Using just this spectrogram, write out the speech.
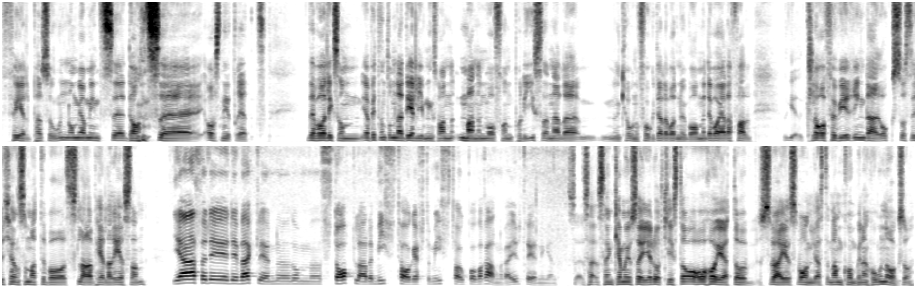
fel person, om jag minns eh, Dans eh, avsnitt rätt. Det var liksom, jag vet inte om den där delgivningsmannen var från polisen eller mm, kronofogde eller vad det nu var, men det var i alla fall klar förvirring där också, så det känns som att det var slarv hela resan. Ja, för det, det är verkligen, de staplade misstag efter misstag på varandra i utredningen. Sen, sen kan man ju säga då att Christer A har ju ett av Sveriges vanligaste namnkombinationer också.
